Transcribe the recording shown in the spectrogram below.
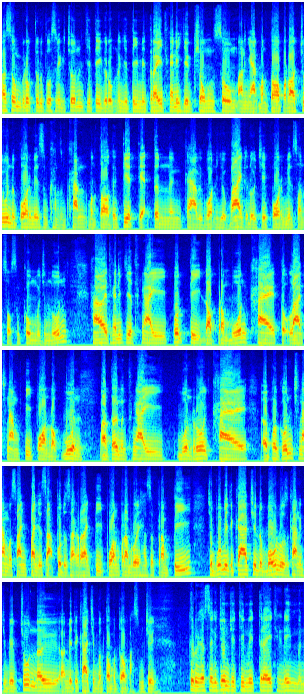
បាទសូមគោរពទូរទស្សនិកជនជាទីគោរពនិងជាទីមេត្រីថ្ងៃនេះយើងខ្ញុំសូមអនុញ្ញាតបន្តផ្ដល់ជូននូវព័ត៌មានសំខាន់សំខាន់បន្តទៅទៀតទាក់ទិននឹងការវិវត្តនយោបាយក៏ដូចជាព័ត៌មានសន្តិសុខសង្គមមួយចំនួនហើយថ្ងៃនេះជាថ្ងៃពុធទី19ខែតុលាឆ្នាំ2014 បានត្រូវនឹងថ្ងៃ4រោចខែប្រគុណឆ្នាំអសាញ់បញ្ញស័កពុទ្ធសករាជ2557ចំពោះមេតិការជាដំបូងលោកសខានឹងជម្រាបជូននៅមេតិការជាបន្តបន្តបាទសូមអញ្ជើញទូរទស្សនិកជនជាទីមេត្រីថ្ងៃនេះមិន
